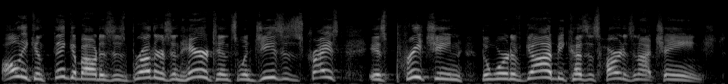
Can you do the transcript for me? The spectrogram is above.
All he can think about is his brother's inheritance when Jesus Christ is preaching the Word of God because his heart is not changed.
